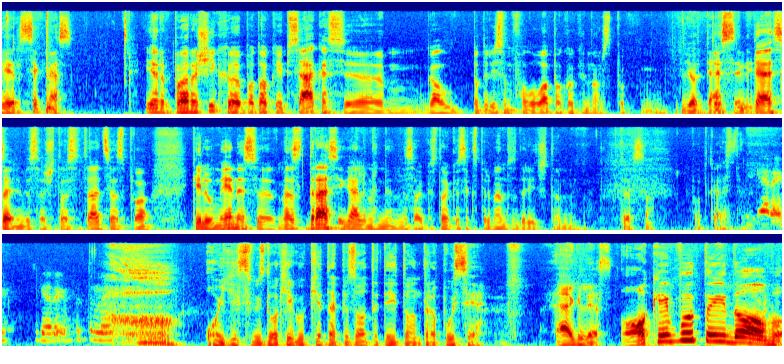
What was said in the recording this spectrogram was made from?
ir sėkmės. Ir parašyk po to, kaip sekasi, gal padarysim follow-upą kokį nors. Po, Jo, tęsinį. Tęsinį visos šitos situacijos po kelių mėnesių. Mes drąsiai galim žinai, visokius tokius eksperimentus daryti šitam Tiesa. podcast'e. Gerai, gerai, būtinai. O jis vaizduok, jeigu kitą epizodą ateitų antra pusė. Eglės. O kaip būtų įdomu.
